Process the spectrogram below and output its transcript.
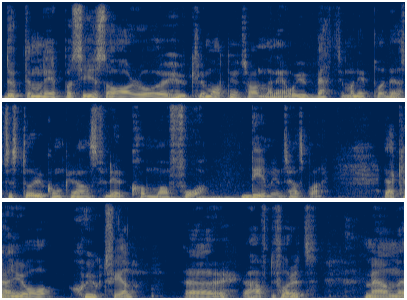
duktig man är på CSR och hur klimatneutral man är. Och ju bättre man är på det, desto större konkurrens för det kommer man få. Det är min trendspaning. Jag kan ju ha sjukt fel. Eh, Jag har haft det förut. Men eh,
